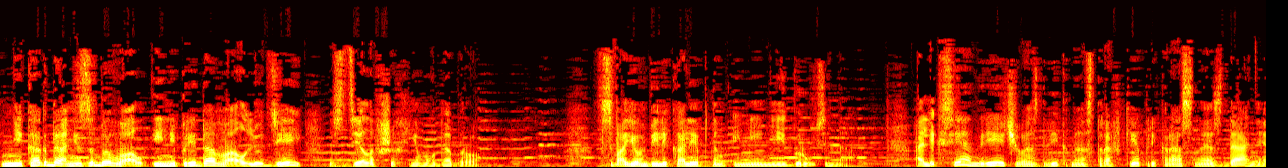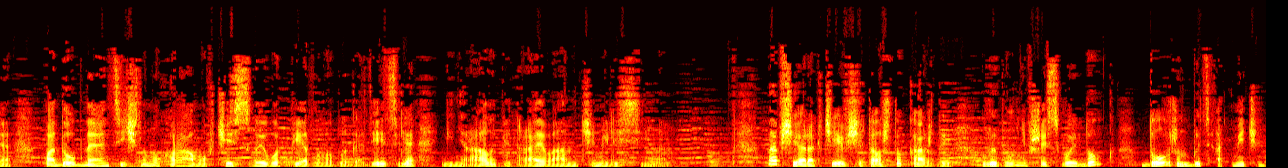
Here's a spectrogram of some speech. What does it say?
Никогда не забывал и не предавал людей, сделавших ему добро. В своем великолепном имении Грузина Алексей Андреевич воздвиг на островке прекрасное здание, подобное античному храму в честь своего первого благодетеля, генерала Петра Ивановича Мелесина. Вообще Аракчеев считал, что каждый, выполнивший свой долг, должен быть отмечен.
